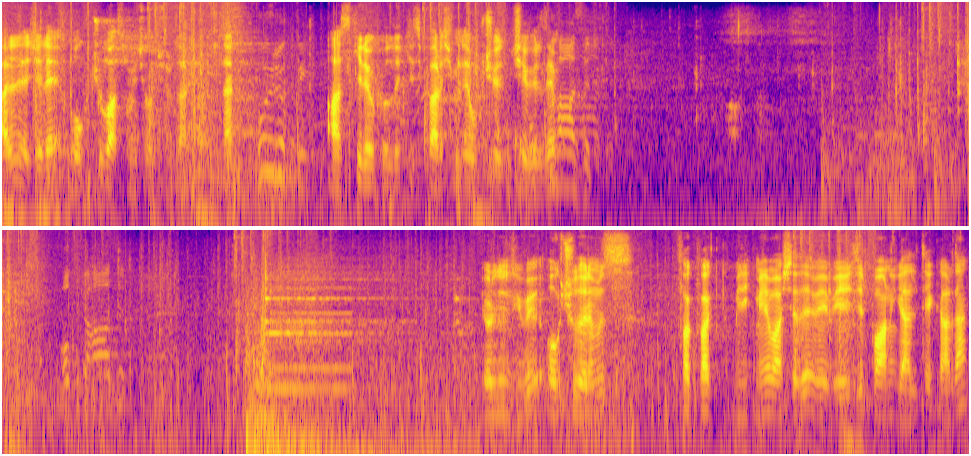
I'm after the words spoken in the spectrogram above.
alelacele okçu basmaya çalışıyoruz arkadaşlar. Askeri okuldaki siparişimi de okçuya çevirdim. Gördüğünüz gibi okçularımız ufak ufak birikmeye başladı ve vezir puanı geldi tekrardan.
